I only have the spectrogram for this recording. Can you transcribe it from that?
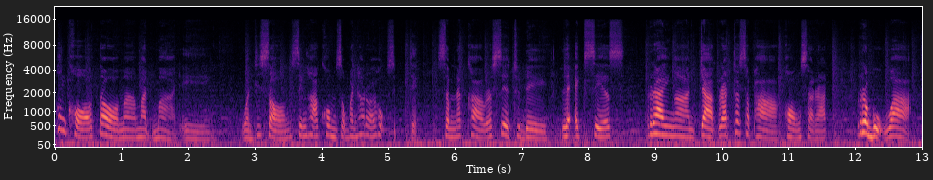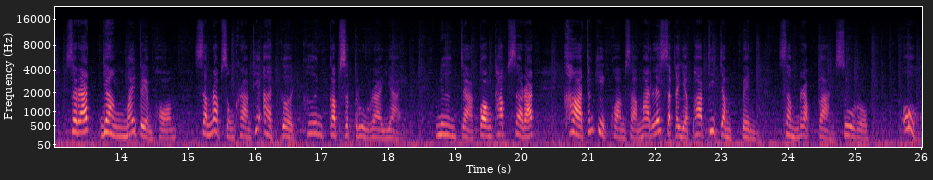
เพิ่งขอต่อมาหมาดๆเอง วันที่ 2 สิงหาคม 2567 สำนักข่าวรัสเซีย Today และ Axios รายงานจากรัฐสภาของสหรัฐ ระบุว่าสหรัฐยังไม่เตรียมพร้อมสำหรับสงครามที่อาจเกิดขึ้นกับศัตรูรายใหญ่ เนื่องจากกองทัพสหรัฐ ขาดทั้งขีดความสามารถและศักยภาพที่จำเป็นสำหรับการสู้รบ โอ้โห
